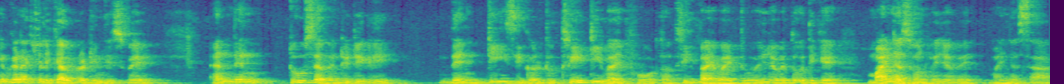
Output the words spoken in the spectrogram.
you can actually calculate in this way and then 270 degree, then t is equal to 3t by 4 তো 3 pi by 2 হয়ে যাবে তো ওদিকে মাইনাস ওয়ান হয়ে যাবে মাইনাস আর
